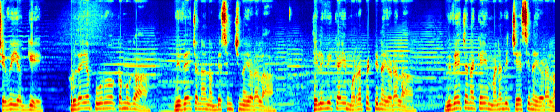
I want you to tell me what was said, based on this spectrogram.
చెవి యొగ్గి హృదయపూర్వకముగా వివేచన నభ్యసించిన ఎడల తెలివికై మొర్రపెట్టిన ఎడల వివేచనకై మనవి చేసిన ఎడల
